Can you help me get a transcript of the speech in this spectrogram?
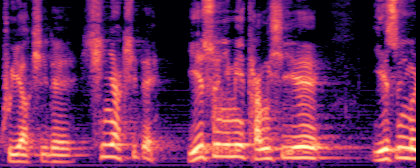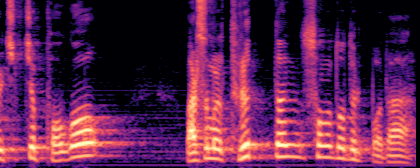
구약 시대, 신약 시대 예수님이 당시에 예수님을 직접 보고 말씀을 들었던 성도들보다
